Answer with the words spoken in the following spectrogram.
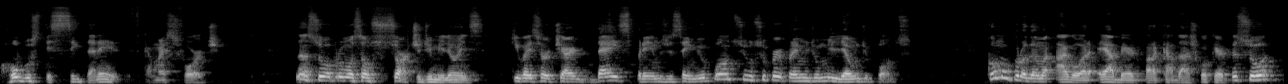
robustecida, né? Ficar mais forte. Lançou a promoção Sorte de Milhões, que vai sortear 10 prêmios de 100 mil pontos e um super prêmio de 1 milhão de pontos. Como o programa agora é aberto para cadastro qualquer pessoa,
